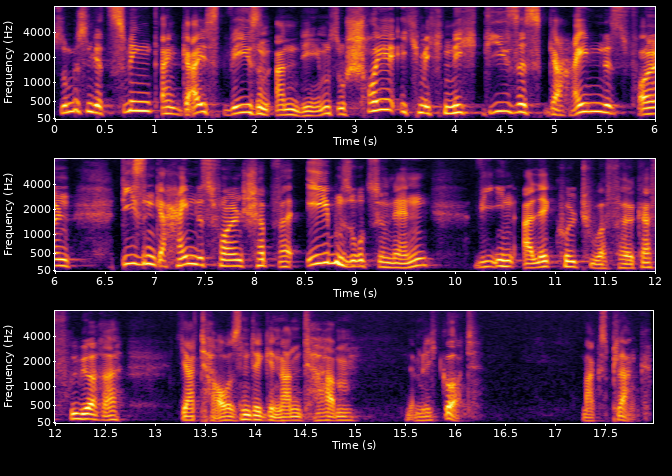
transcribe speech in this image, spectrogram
so müssen wir zwingend ein Geistwesen annehmen, so scheue ich mich nicht, dieses geheimnisvollen, diesen geheimnisvollen Schöpfer ebenso zu nennen, wie ihn alle Kulturvölker früherer Jahrtausende genannt haben, nämlich Gott. Max Planck.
